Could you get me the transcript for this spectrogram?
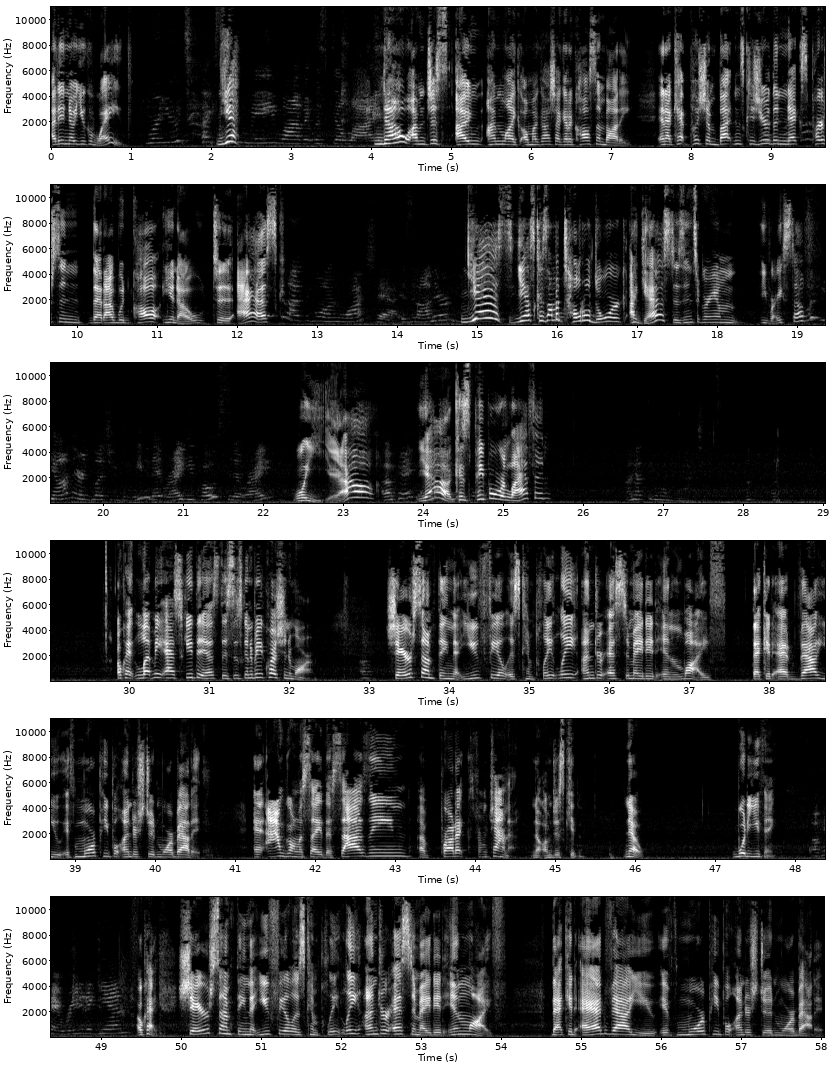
I didn't know you could wave. Were you texting Yeah. me while it was still live? No, I'm just I'm I'm like, oh my gosh, I gotta call somebody. And I kept pushing buttons because you're the next person that I would call, you know, to ask. I have to go on and watch that. Is it on there? Yes, yes, because I'm a total dork. I guess. Does Instagram erase It stuff? would be on there unless you it, right? You posted it, right? Well, yeah. Okay. Yeah, because people were laughing. I have to go and watch it. Okay, let me ask you this. This is going to be a question tomorrow. Oh. Share something that you feel is completely underestimated in life that could add value if more people understood more about it. And I'm going to say the sizing of products from China. No, I'm just kidding. No. What do you think? Okay, read it again. Okay, share something that you feel is completely underestimated in life that could add value if more people understood more about it.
